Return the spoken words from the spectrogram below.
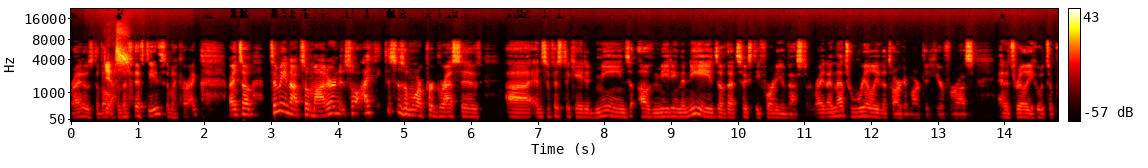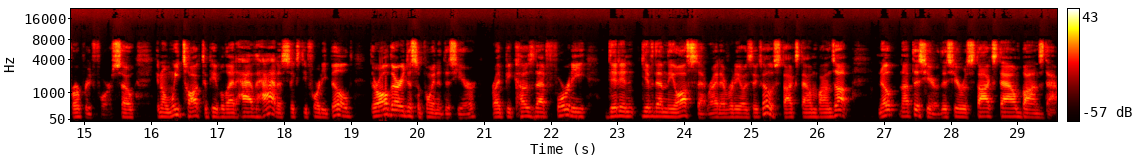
right? It was developed yes. in the 50s. Am I correct? Right. So to me, not so modern. So I think this is a more progressive uh, and sophisticated means of meeting the needs of that 60 40 investor, right? And that's really the target market here for us. And it's really who it's appropriate for. So, you know, when we talk to people that have had a 60 40 build, they're all very disappointed this year, right? Because that 40 didn't give them the offset, right? Everybody always thinks, oh, stocks down, bonds up. Nope, not this year. This year was stocks down, bonds down,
